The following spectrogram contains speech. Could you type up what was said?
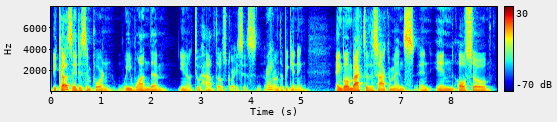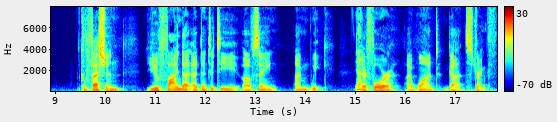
because it is important, we want them, you know, to have those graces Right. from the beginning. And going back to the sacraments, and in also confession, you find that identity of saying, "I'm weak." Yeah. Therefore, I want God's strength.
